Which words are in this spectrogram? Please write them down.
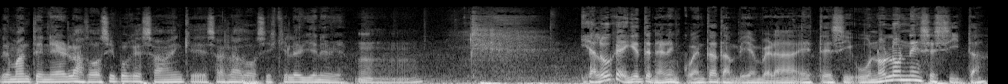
de mantener las dosis porque saben que esa es la dosis que le viene bien. Y algo que hay que tener en cuenta también, ¿verdad? Este, si uno lo necesita,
